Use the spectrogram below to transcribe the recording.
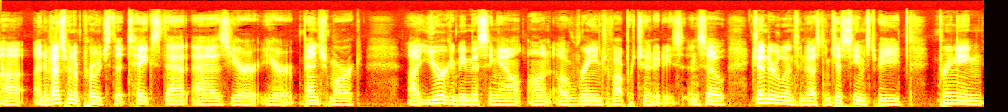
uh, an investment approach that takes that as your your benchmark, uh, you are going to be missing out on a range of opportunities. And so, gender lens investing just seems to be bringing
